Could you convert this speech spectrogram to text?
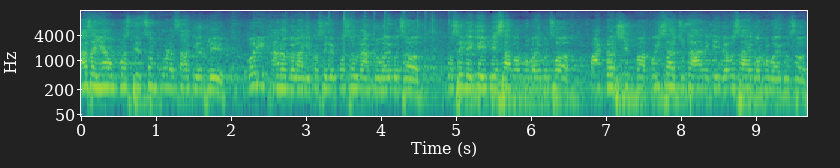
आज यहाँ उपस्थित सम्पूर्ण साथीहरूले गरी खानको लागि कसैले पसल राख्नु भएको छ कसैले केही पेसा गर्नुभएको छ पार्टनरसिपमा पैसा जुटाएर केही व्यवसाय गर्नुभएको छ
